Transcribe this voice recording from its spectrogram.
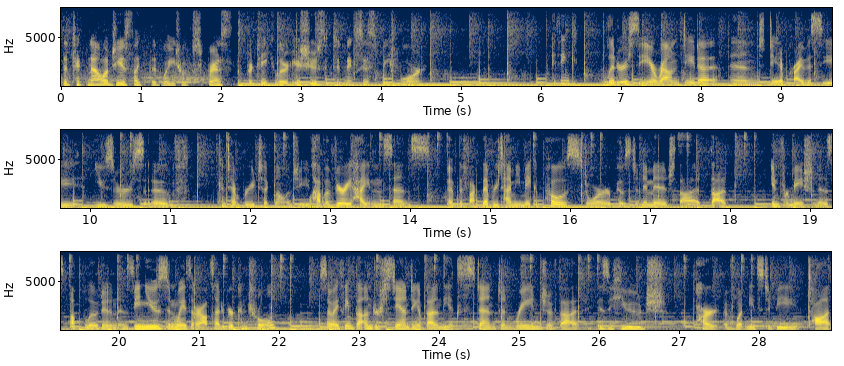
the technology is like the way to express the particular issues that didn't exist before. I think literacy around data and data privacy users of contemporary technology will have a very heightened sense of the fact that every time you make a post or post an image that that information is uploaded and is being used in ways that are outside of your control. So I think the understanding of that and the extent and range of that is a huge part of what needs to be taught.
